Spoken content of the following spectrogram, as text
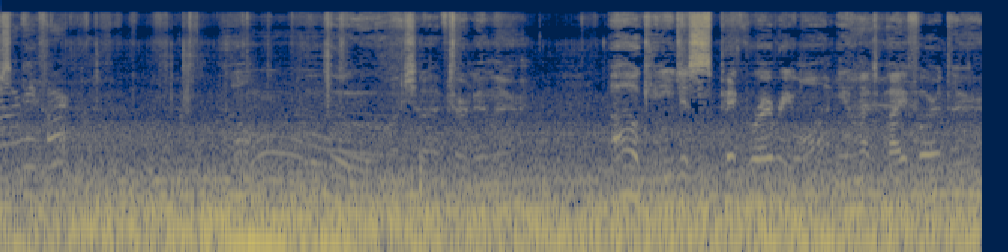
Park? Oh, should I have turned in there? Oh, can you just pick wherever you want? You don't have to pay for it there?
